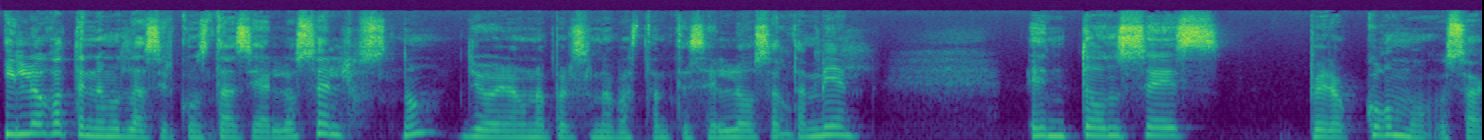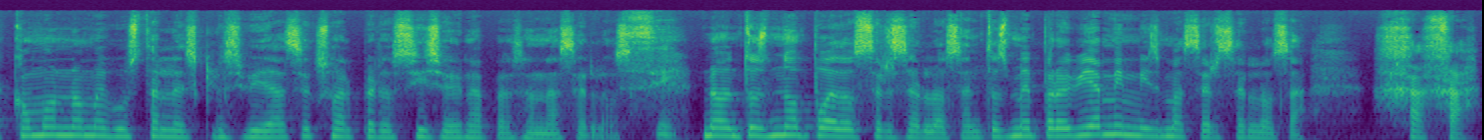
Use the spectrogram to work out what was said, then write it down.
Y luego tenemos la circunstancia de los celos, ¿no? Yo era una persona bastante celosa también. Entonces, pero ¿cómo? O sea, ¿cómo no me gusta la exclusividad sexual, pero sí soy una persona celosa? Sí. No, entonces no puedo ser celosa. Entonces me prohibí a mí misma ser celosa. Jaja,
